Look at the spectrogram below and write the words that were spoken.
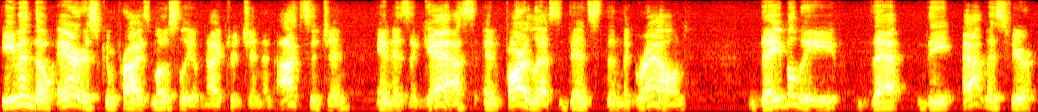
Even though air is comprised mostly of nitrogen and oxygen and is a gas and far less dense than the ground, they believe that the atmosphere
